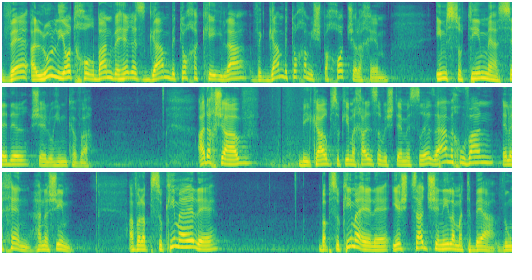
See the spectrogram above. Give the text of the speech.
ועלול להיות חורבן והרס גם בתוך הקהילה וגם בתוך המשפחות שלכם, אם סוטים מהסדר שאלוהים קבע. עד עכשיו, בעיקר פסוקים 11 ו-12, זה היה מכוון אליכן, הנשים. אבל הפסוקים האלה, בפסוקים האלה יש צד שני למטבע, והוא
